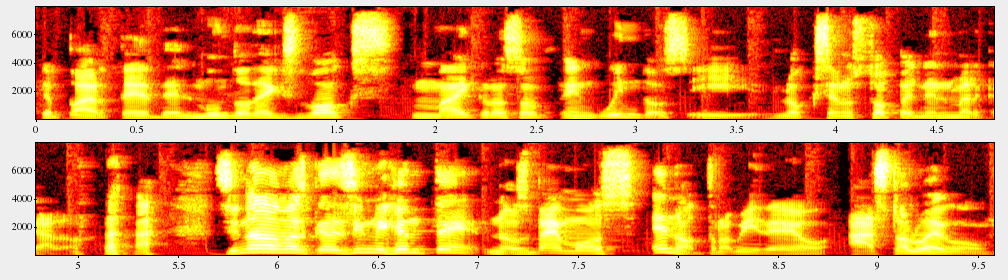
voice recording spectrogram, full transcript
de parte del mundo de Xbox, Microsoft en Windows y lo que se nos tope en el mercado. Sin nada más que decir, mi gente, nos vemos en otro video. Hasta luego.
